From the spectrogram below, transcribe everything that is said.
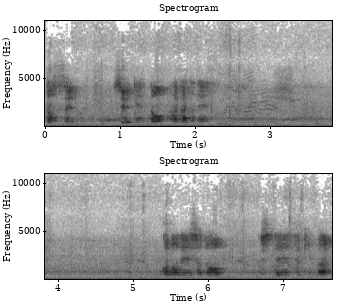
鳥栖終点の博多です。この電車の指定席は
